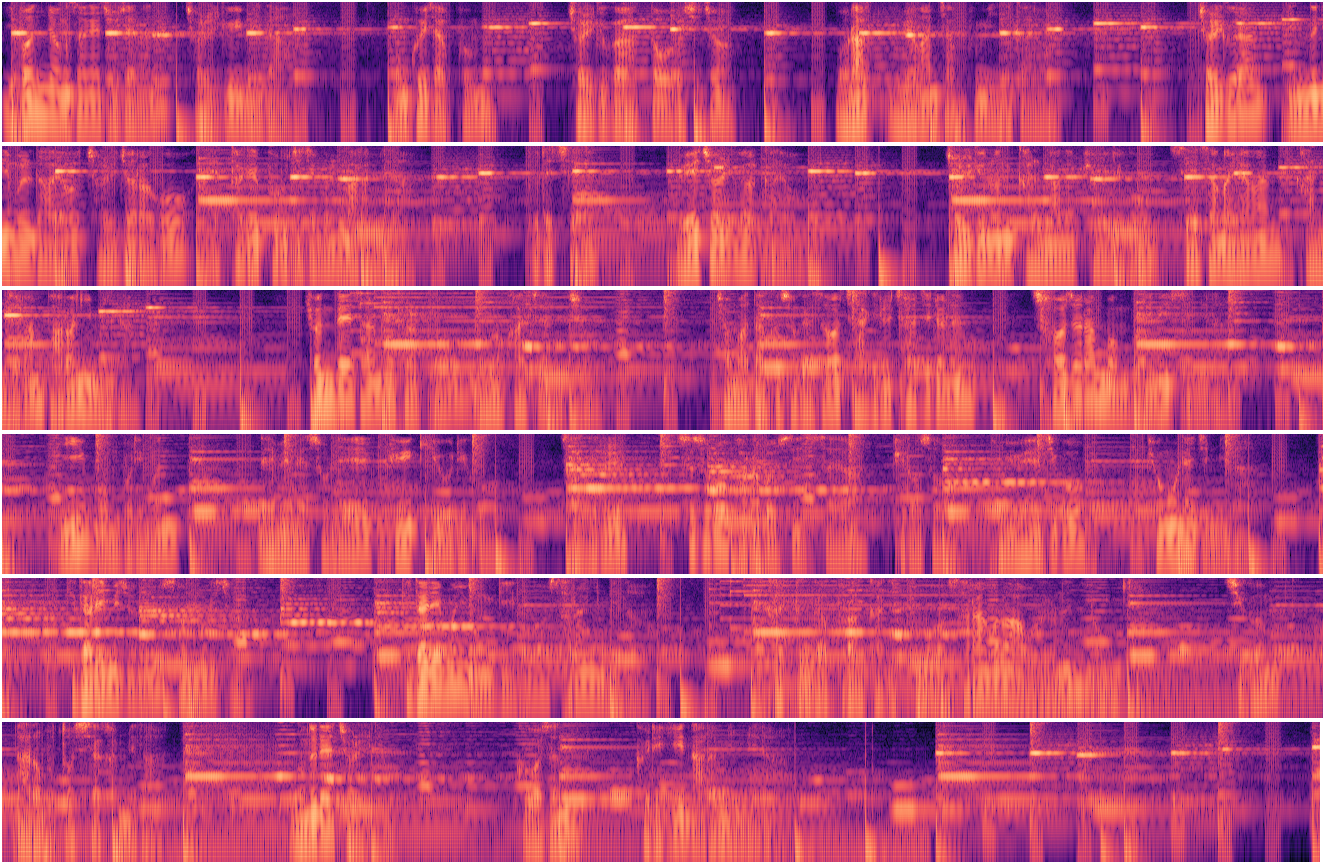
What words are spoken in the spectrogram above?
이번 영상의 주제는 절규입니다. 몽크의 작품 절규가 떠오르시죠? 워낙 유명한 작품이니까요. 절규란 있는 힘을 다하여 절절하고 애타게 부르짖음을 말합니다. 도대체 왜 절규할까요? 절규는 갈망의 표현이고 세상을 향한 간절한 발언입니다. 현대의 삶은 결코 묵묵하지 않죠. 저마다 그 속에서 자기를 찾으려는 처절한 몸부림이 있습니다. 이 몸부림은 내면의 소리에 귀 기울이고 자기를 스스로 바라볼 수 있어야 비로소 부유해지고 평온해집니다. 기다림이 주는 선물이죠. 기다림은 용기이고 사랑입니다. 갈등과 불안까지 품어 사랑으로 아우르는 용기. 지금 나로부터 시작합니다. 오늘의 절규. 그것은 그리기 나름입니다.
